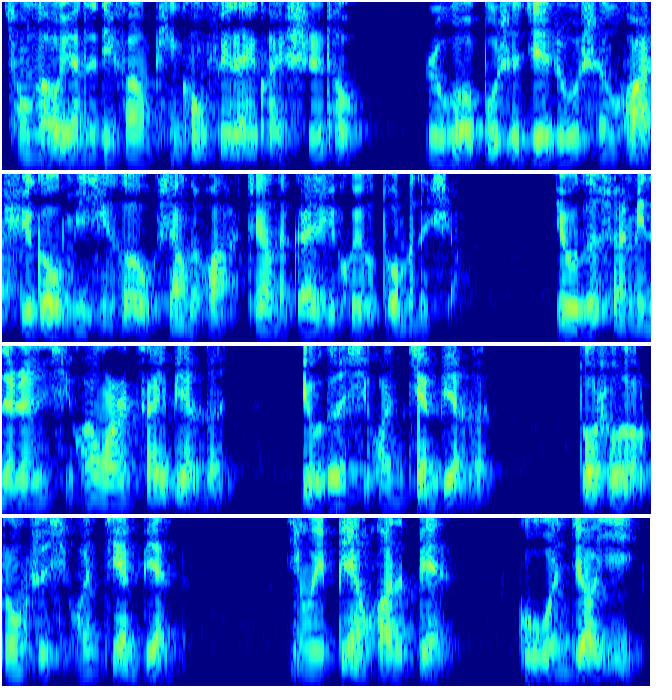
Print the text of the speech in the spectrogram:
从老远的地方凭空飞来一块石头，如果不是借助神话、虚构、迷信和偶像的话，这样的概率会有多么的小。有的算命的人喜欢玩灾变论，有的喜欢渐变论，多数老中是喜欢渐变的，因为变化的变，古文叫易，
